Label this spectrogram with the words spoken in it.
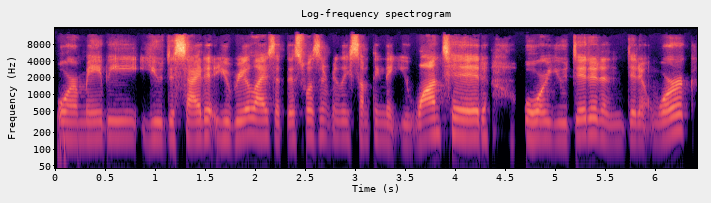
or maybe you decided, you realized that this wasn't really something that you wanted, or you did it and didn't work,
